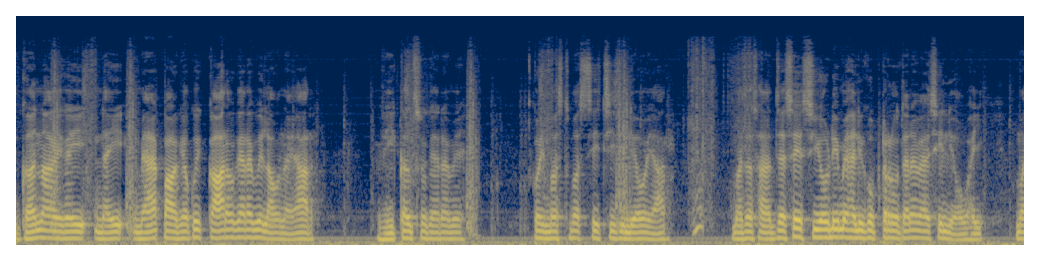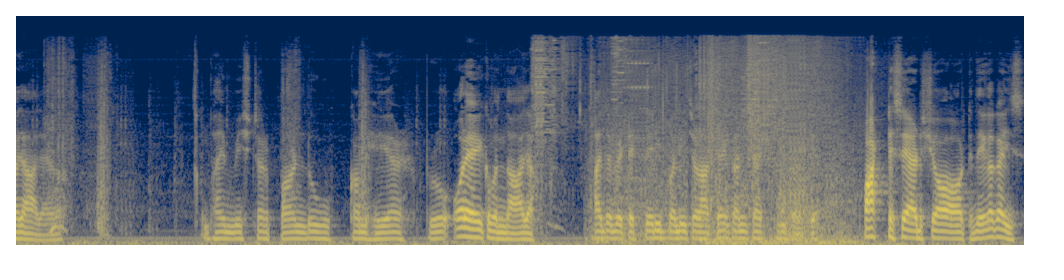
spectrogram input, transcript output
गन आ गई, नई मैप आ गया, कोई कार वगैरह भी लाओ ना यार व्हीकल्स वगैरह में। कोई मस्त मस्त सी चीज़ ले यार। मज़ा सा, जैसे सीओडी में हेलीकॉप्टर होता है ना, वैसे ही ले भाई, मज़ा आ जाएगा। भाई mister Pandu come here pro और एक बंदा आ जा आजा बेटे, तेरी बलि चढ़ाते हैं गन टेस्ट भी करते हैं। पट से हेड शॉट देखा गाइस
